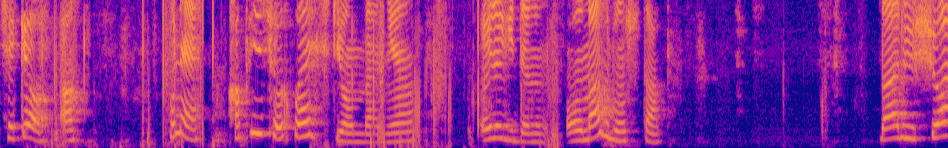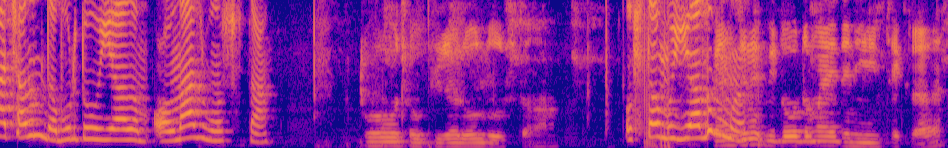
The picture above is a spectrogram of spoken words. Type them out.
Çekiyorum. Al. Bu ne? Kapıyı sökmek istiyorum ben ya. Öyle gidelim. Olmaz mı usta? Bari şu açalım da burada uyuyalım. Olmaz mı usta? Oo çok güzel oldu usta. Ustam uyuyalım mı? Benzini bir doldurmaya deneyeyim tekrar.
